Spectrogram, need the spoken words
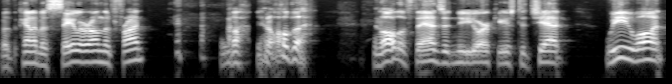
with kind of a sailor on the front, and all the and all the fans in New York used to chant, "We want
